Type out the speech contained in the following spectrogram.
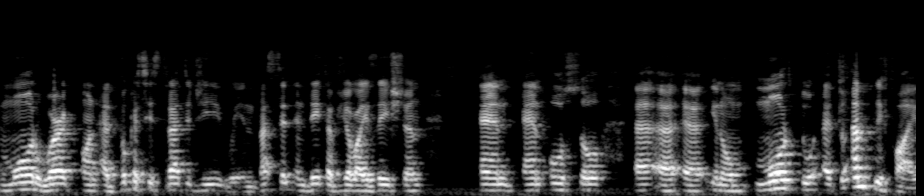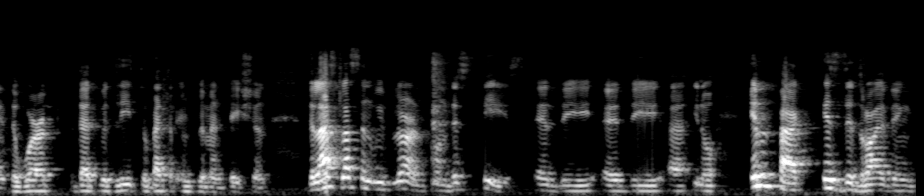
more work on advocacy strategy. We invested in data visualization and and also uh, uh, you know more to uh, to amplify the work that would lead to better implementation the last lesson we've learned on this piece is the the uh, you know impact is the driving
